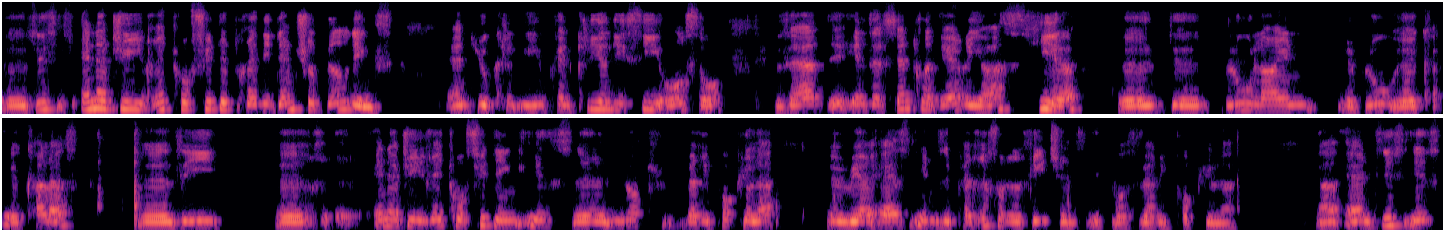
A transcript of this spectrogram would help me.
uh, this is energy retrofitted residential buildings. And you, you can clearly see also that in the central areas here, the blue line, blue colors, the uh, energy retrofitting is uh, not very popular, whereas in the peripheral regions it was very popular. and this is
